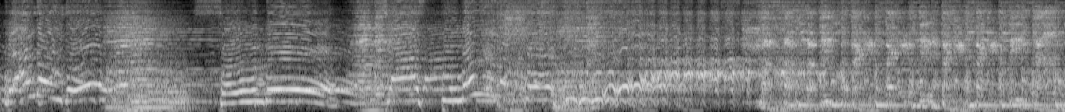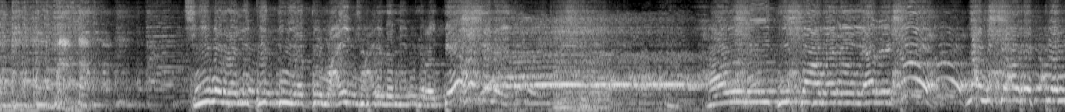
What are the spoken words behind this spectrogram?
ಪ್ರಾಣ ಇದು. ಮಾಯಿ ಕಿಡ್ಕೊಂಡು ನಿಂತಿರೋ ದೇಹಗಳು ದೀಪಾವಳಿ ಎರಡು ನನ್ನ ಕ್ಯಾರೆಕ್ಟರ್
